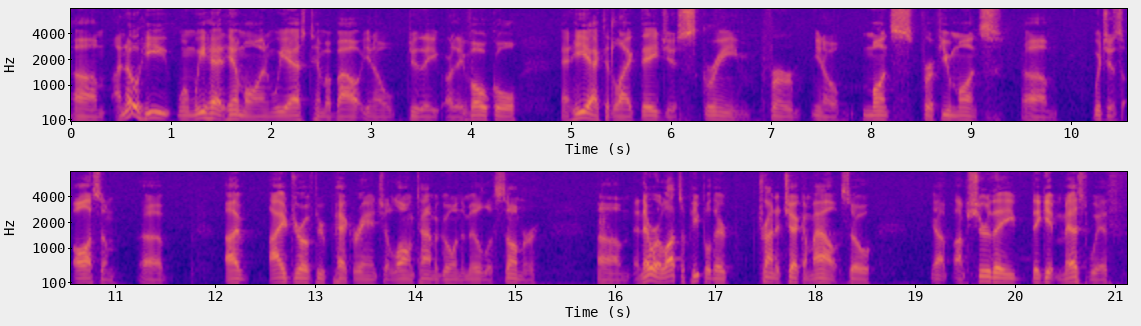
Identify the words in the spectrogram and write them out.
Um, I know he, when we had him on, we asked him about, you know, do they, are they vocal? And he acted like they just scream for, you know, months, for a few months, um, which is awesome. Uh, I, I drove through Peck Ranch a long time ago in the middle of summer, um, and there were lots of people there trying to check them out. So yeah, I'm sure they they get messed with,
